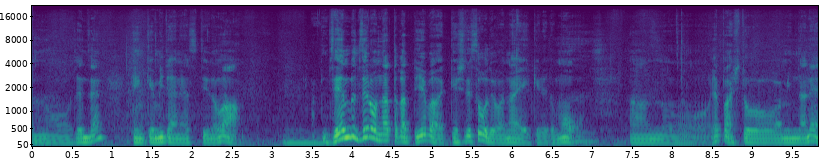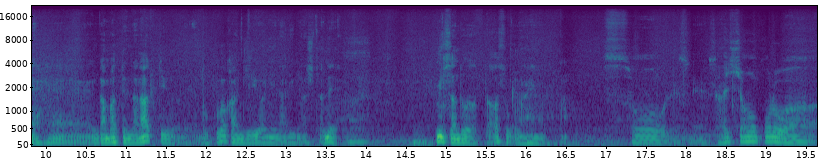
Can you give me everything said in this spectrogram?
の全然偏見みたいなやつっていうのは全部ゼロになったかって言えば決してそうではないけれども、あのやっぱ人はみんなね、えー頑張ってんだなっていうので僕は感じるようになりましたね。みちさんどうだった？そこら辺。そうですね。最初の頃は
